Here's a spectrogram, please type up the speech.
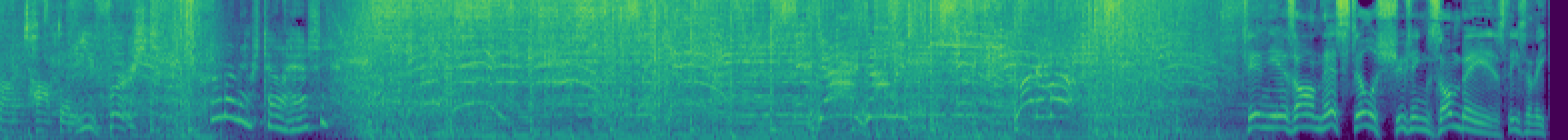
Start talking. You first. Oh, my name's Tallahassee. Ten years on, they're still shooting zombies. These are the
